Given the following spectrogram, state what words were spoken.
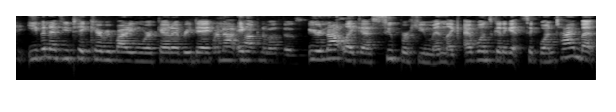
even if you take care of your body and work out every day, We're not it- talking about those. you're not like a superhuman. Like everyone's going to get sick one time, but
